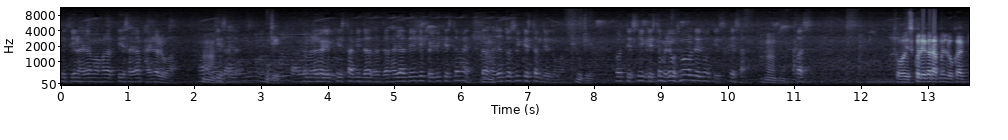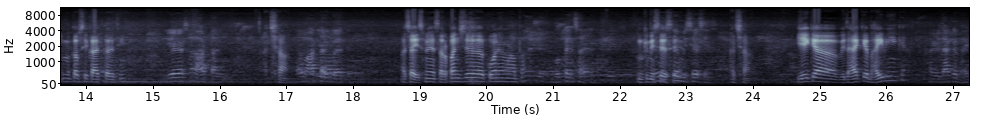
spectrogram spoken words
फिर तीन हज़ार में हमारा तीस हज़ार फाइनल हुआ। तीस हज़ार। जी। तो मैंने कहा एक किस्त अभी दस दस हज़ार दे दी पहली किस्त में दस हज़ार दूसरी किस्त में दे दूँगा। जी। और तीसरी किस्त मिले उसमें और दे दूँगा तीस ऐसा। बस। तो इसको लेकर आपने लोकायुक्त में कब शिकायत करी थी? ये आठ तारीख। अच्छा। अच्छा इसमें सरपंच कौन है वहाँ पर? उनकी है। मिसेस है। अच्छा। ये क्या विधायक के भाई भी हैं क्या? हाँ, विधायक के भाई।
